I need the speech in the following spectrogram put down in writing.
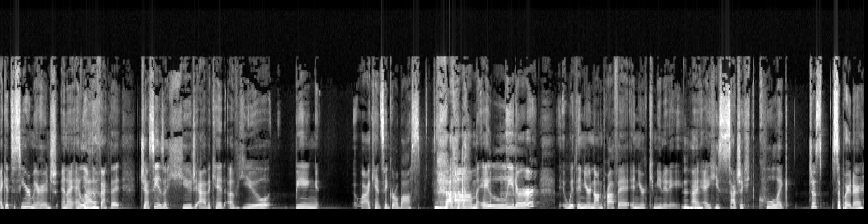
I get to see your marriage and I, I love Yeah. the fact that Jesse is a huge advocate of you being I can't say girl boss. um, a leader within your nonprofit in your community. Mm-hmm. I, I, he's such a cool, like, just Supporter.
